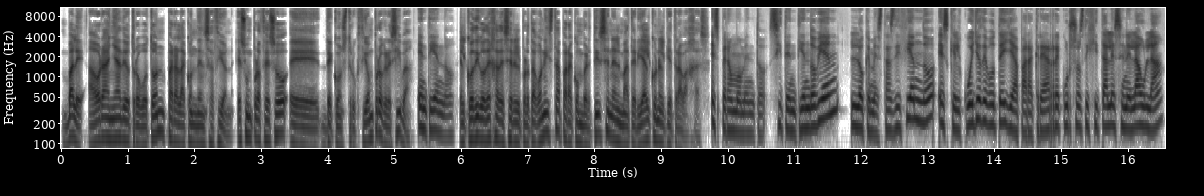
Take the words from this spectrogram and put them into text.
vale, ahora añade otro botón para la condensación. Es un proceso eh, de construcción progresiva. Entiendo. El código deja de ser el protagonista para convertirse en el material con el que trabajas. Espera un momento. Si te entiendo bien, lo que me estás diciendo es que el cuello de botella para crear recursos digitales en el aula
